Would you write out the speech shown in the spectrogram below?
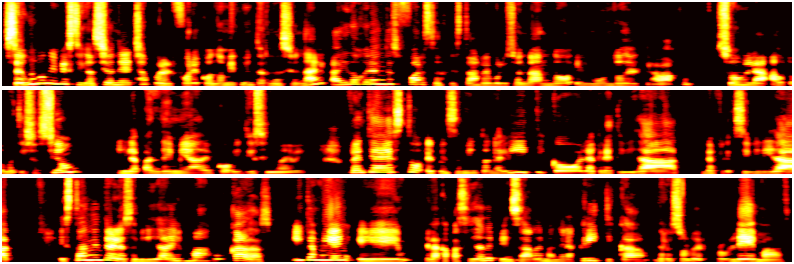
según una investigación hecha por el Foro Económico Internacional, hay dos grandes fuerzas que están revolucionando el mundo del trabajo. Son la automatización y la pandemia del COVID-19. Frente a esto, el pensamiento analítico, la creatividad, la flexibilidad están entre las habilidades más buscadas y también eh, la capacidad de pensar de manera crítica, de resolver problemas,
